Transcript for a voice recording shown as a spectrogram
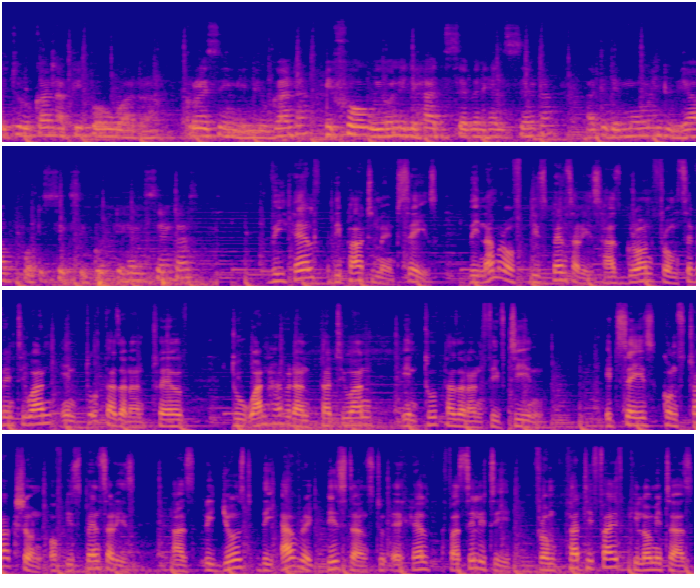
the Turkana people who are uh, grazing in Uganda. Before we only had seven health centers. At the moment we have 46 equipped health centers. The health department says the number of dispensaries has grown from 71 in 2012 to 131 in 2015. It says construction of dispensaries has reduced the average distance to a health facility from 35 kilometers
